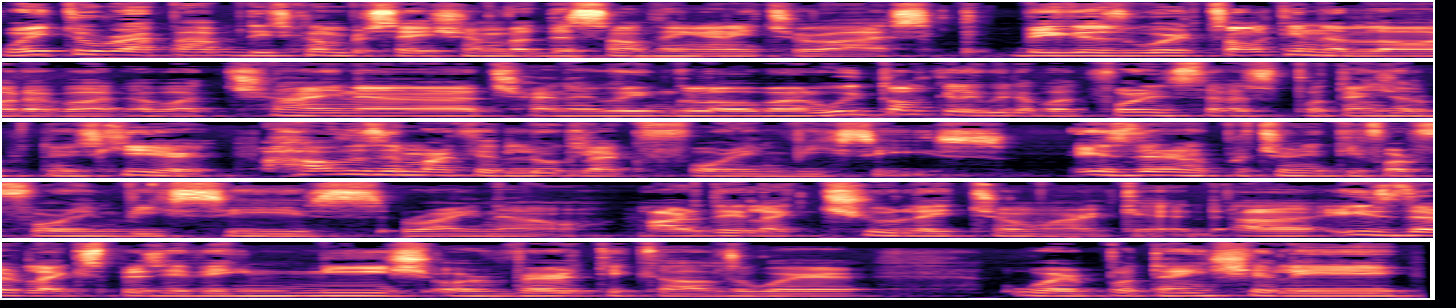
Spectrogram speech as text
Need to wrap up this conversation, but there's something I need to ask because we're talking a lot about, about China, China going global, and we talk a little bit about foreign startups potential opportunities here. How does the market look like foreign VCs? Is there an opportunity for foreign VCs right now? Are they like too late to market? Uh, is there like specific niche or verticals where where potentially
